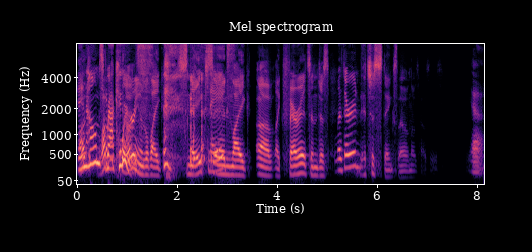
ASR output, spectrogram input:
in A lot of- homes, a raccoons. aquariums with like snakes, Snakes. and like uh like ferrets and just Lizards. it just stinks though in those houses. Yeah.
